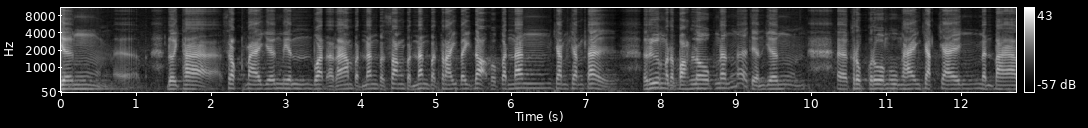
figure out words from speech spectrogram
យើង ដូចថាស្រុកខ្មែរយើងមានវត្តអារាមប៉ុណ្ណឹងប្រសង់ប៉ុណ្ណឹងបត្រៃបីដកប៉ុណ្ណឹងចឹងចឹងទៅរឿងរបស់លោកនឹងទាំងយើងគ្រប់គ្រងហួងហែងចាត់ចែងមិនបាន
